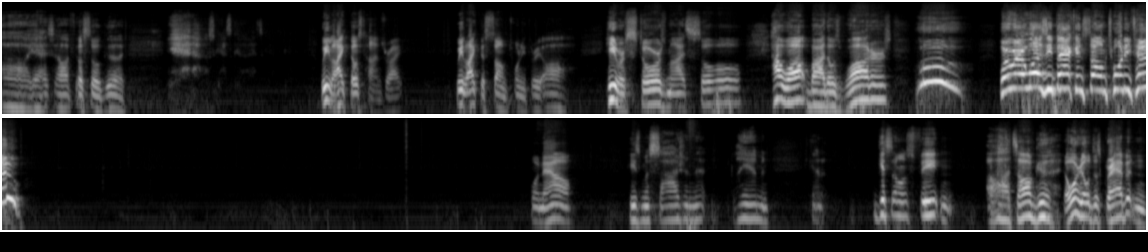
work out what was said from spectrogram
oh, yes, oh, it feels so good. Yeah, that was, that's good, that's good. We like those times, right? We like the Psalm 23. Oh, he restores my soul. I walk by those waters. Woo! Where, where was he back in Psalm 22? Well, now he's massaging that lamb and he kind of gets on his feet and oh, it's all good. Or he'll just grab it and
